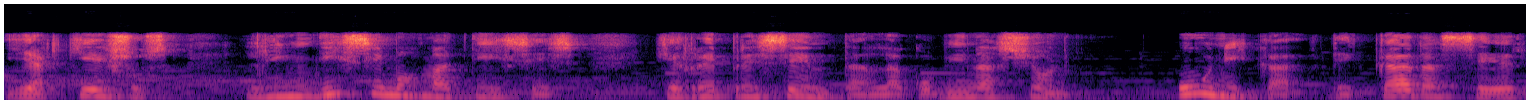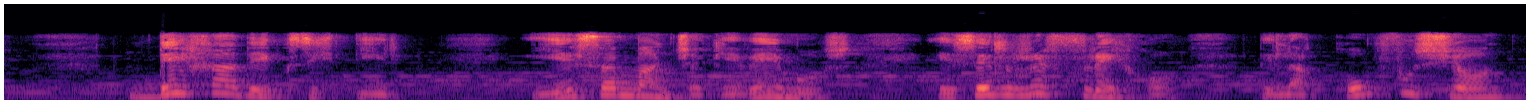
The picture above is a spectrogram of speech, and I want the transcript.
y aquellos lindísimos matices que representan la combinación única de cada ser, deja de existir y esa mancha que vemos es el reflejo de la confusión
